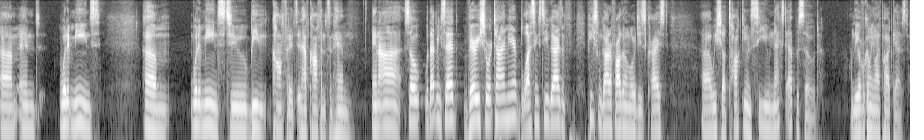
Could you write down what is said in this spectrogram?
um, and what it means, um, what it means to be confident and have confidence in Him. And uh, so, with that being said, very short time here. Blessings to you guys and peace from God our Father and Lord Jesus Christ. Uh, we shall talk to you and see you next episode on the Overcoming Life podcast.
